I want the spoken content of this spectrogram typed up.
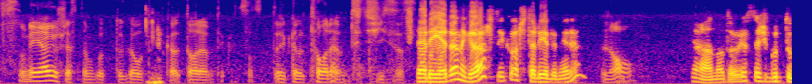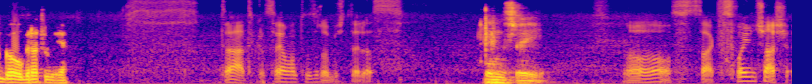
W sumie ja już jestem good to go tym Keltorem, tylko co z tym Keltorem, ty Jesus. 4-1 grasz tylko? 4-1-1? No, Ja, no to jesteś good to go, gratuluję. tak, tylko co ja mam tu zrobić teraz? Umrzyj. No, tak, w swoim czasie.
